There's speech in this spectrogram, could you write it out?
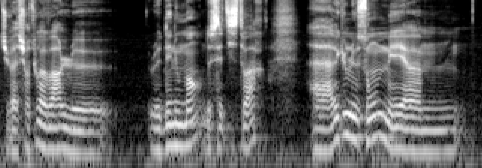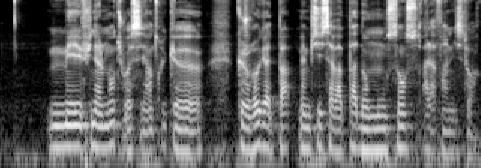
tu vas surtout avoir le, le dénouement de cette histoire euh, avec une leçon, mais euh, mais finalement, tu vois, c'est un truc que je regrette pas, même si ça va pas dans mon sens à la fin de l'histoire.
